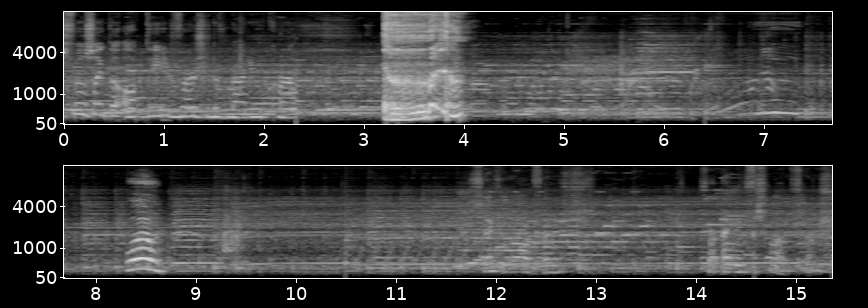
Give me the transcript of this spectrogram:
This feels like the updated version of Mario Kart. Whoa! Second lap finish. For, I mean, first lap finish.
